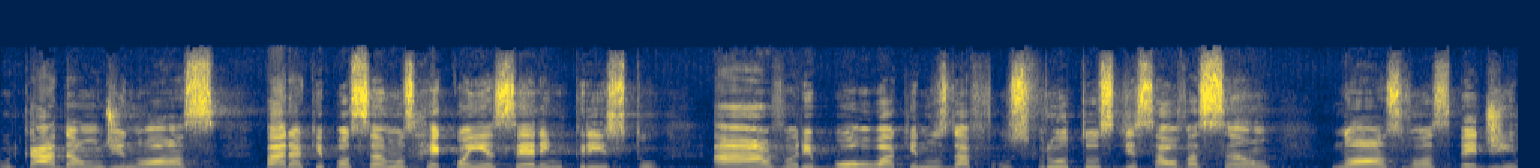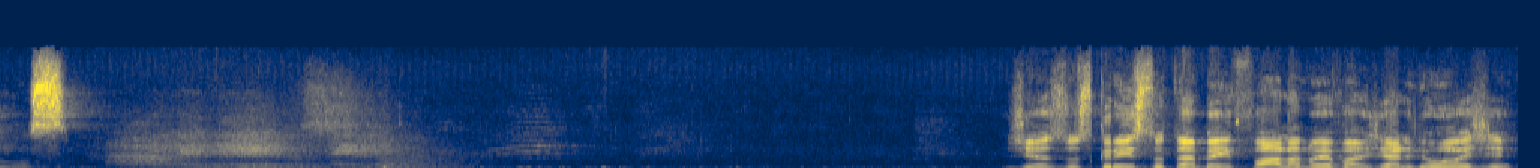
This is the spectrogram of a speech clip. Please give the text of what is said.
por cada um de nós, para que possamos reconhecer em Cristo a árvore boa que nos dá os frutos de salvação, nós vos pedimos. Jesus Cristo também fala no Evangelho de hoje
